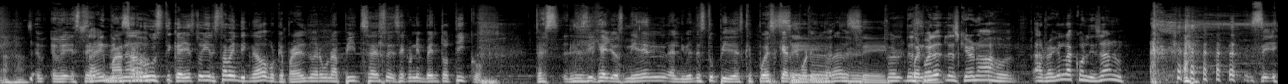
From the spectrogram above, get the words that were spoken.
Ajá. Eh, eh, Este, masa rústica y esto. Y él estaba indignado porque para él no era una pizza, eso decía que era un invento tico. Entonces les dije a ellos, miren el nivel de estupidez que puedes caer Sí, por ignorancia. sí. Después Bueno. les escribieron abajo, arregla con Lizano. Sí.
